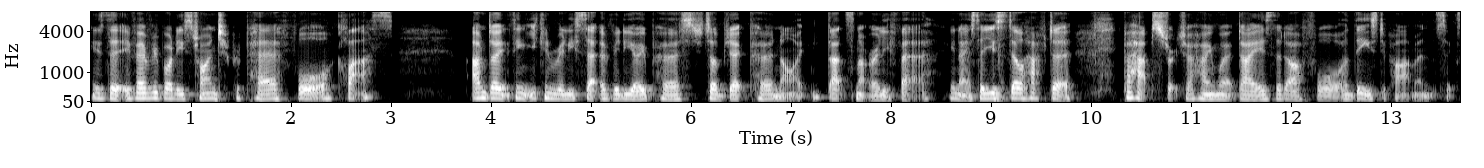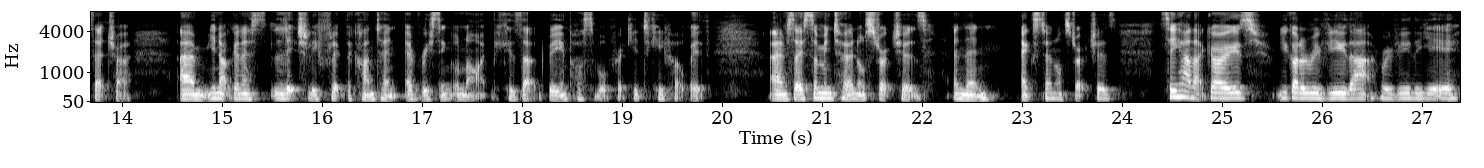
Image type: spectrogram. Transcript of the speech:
is that if everybody's trying to prepare for class, I don't think you can really set a video per subject per night. That's not really fair, you know. So you still have to perhaps structure homework days that are for these departments, etc. Um, you're not going to literally flip the content every single night because that would be impossible for a kid to keep up with. Um, so some internal structures and then external structures. See how that goes. You've got to review that, review the year,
